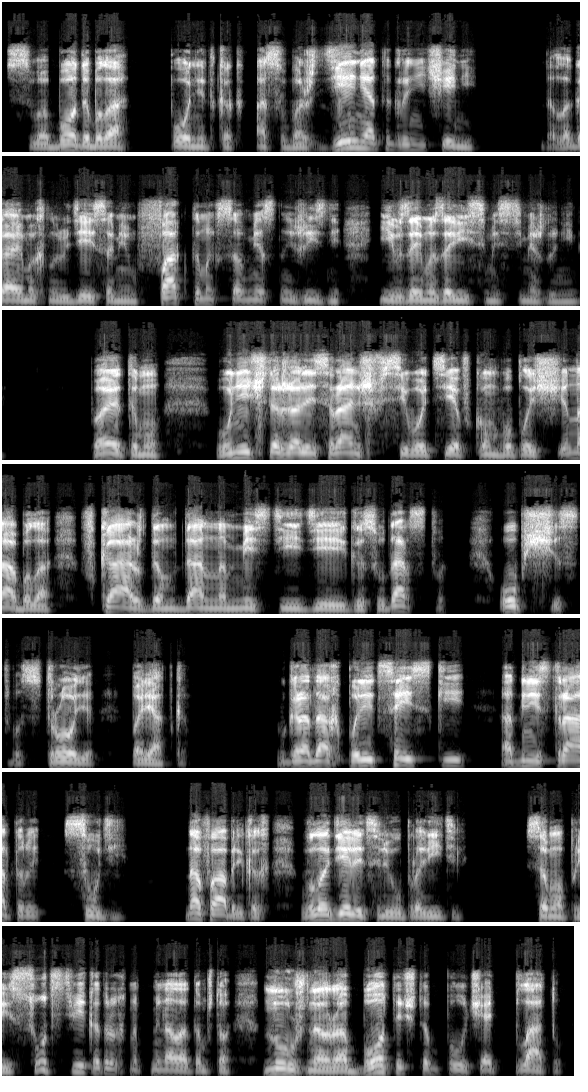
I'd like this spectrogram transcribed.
Свобода была понят как освобождение от ограничений, налагаемых на людей самим фактом их совместной жизни и взаимозависимости между ними. Поэтому уничтожались раньше всего те, в ком воплощена была в каждом данном месте идея государства, общества, строя, порядка. В городах полицейские, администраторы, судьи, на фабриках владелец или управитель, само присутствие которых напоминало о том, что нужно работать, чтобы получать плату,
